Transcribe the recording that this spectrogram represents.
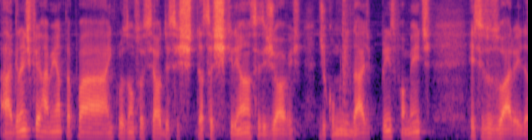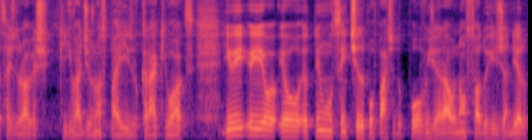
a grande ferramenta para a inclusão social desses, dessas crianças e jovens de comunidade, principalmente esses usuários aí dessas drogas que invadiram o nosso país, o crack o ox. E, eu, eu, eu tenho sentido por parte do povo em geral, não só do Rio de Janeiro,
